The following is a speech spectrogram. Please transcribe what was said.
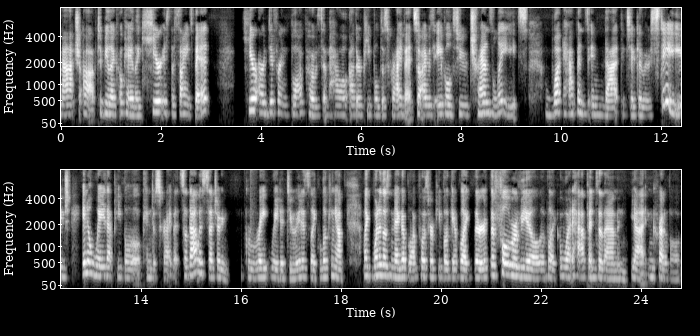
match up to be like, okay, like here is the science bit here are different blog posts of how other people describe it. So I was able to translate what happens in that particular stage in a way that people can describe it. So that was such a great way to do it is like looking up like one of those mega blog posts where people give like their the full reveal of like what happened to them and yeah incredible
